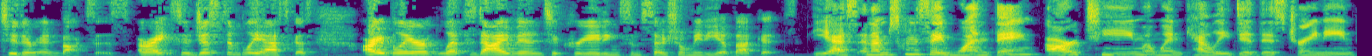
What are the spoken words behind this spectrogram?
to their inboxes. All right. So just simply ask us. All right, Blair, let's dive into creating some social media buckets. Yes. And I'm just going to say one thing. Our team, when Kelly did this training,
